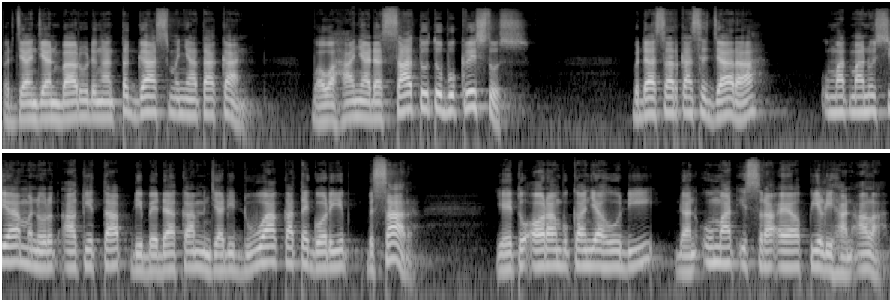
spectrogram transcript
Perjanjian baru dengan tegas menyatakan bahwa hanya ada satu tubuh Kristus. Berdasarkan sejarah, umat manusia menurut Alkitab dibedakan menjadi dua kategori besar, yaitu orang bukan Yahudi dan umat Israel pilihan Allah.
